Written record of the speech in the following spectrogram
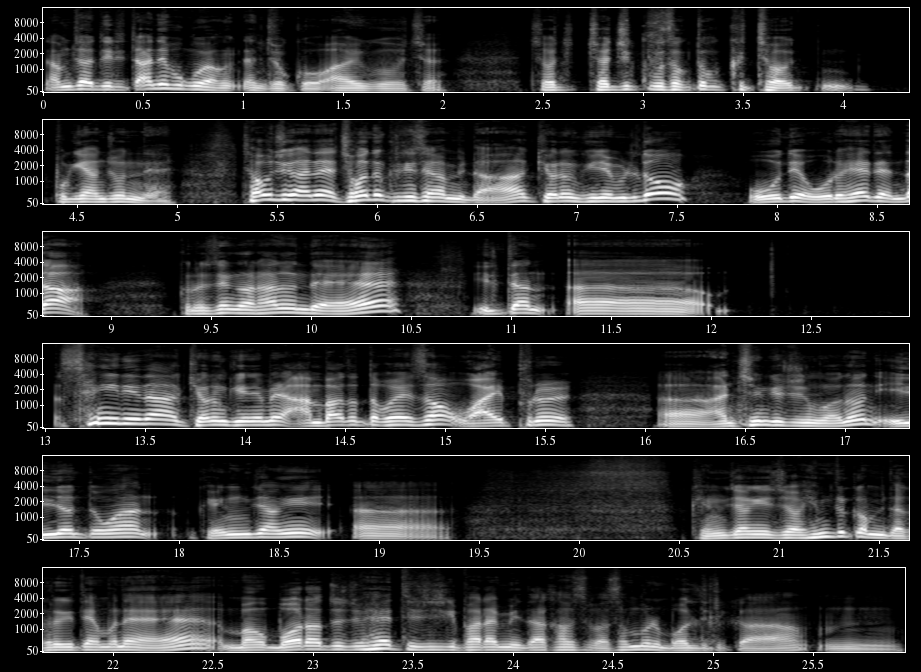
남자들이 딴 데 보고 안 좋고, 아이고 저 저 저 집 구석도 그 저 보기 안 좋네. 자우지간에 저는 그렇게 생각합니다. 결혼 기념일도 5대 5로 해야 된다 그런 생각을 하는데 일단 아, 생일이나 결혼 기념일 안 받았다고 해서 와이프를 어, 안 챙겨주는 거는 1년 동안 굉장히 어, 굉장히 저 힘들 겁니다. 그렇기 때문에 뭐 뭐라도 좀 해 드시기 바랍니다. 감사합니다. 선물을 뭘 드릴까? 음.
